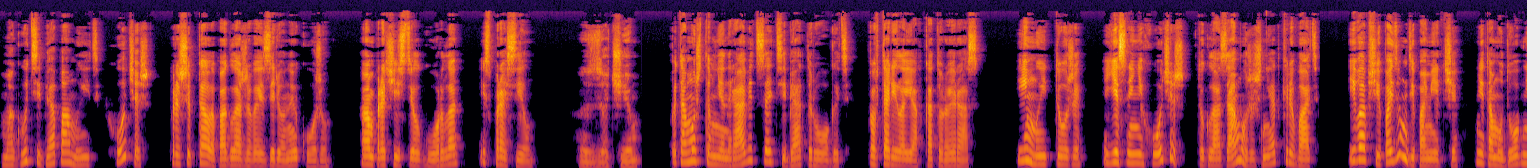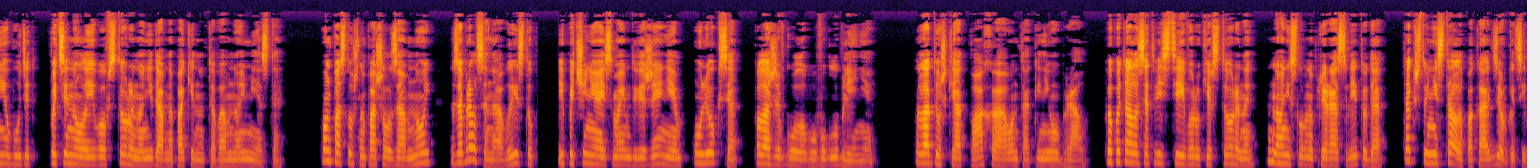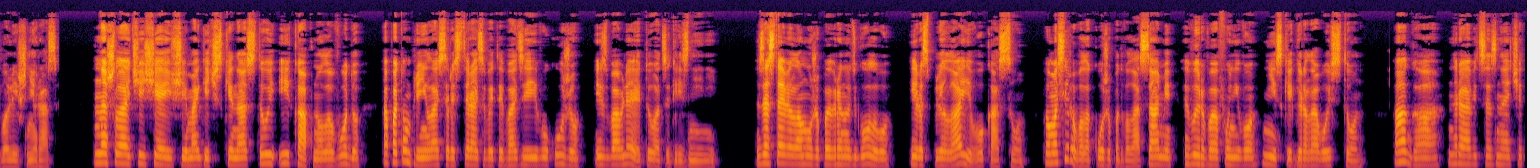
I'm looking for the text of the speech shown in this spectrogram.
«Могу тебя помыть. Хочешь?» – прошептала, поглаживая зеленую кожу. Ам прочистил горло и спросил. «Зачем?» «Потому что мне нравится тебя трогать», – повторила я в который раз. «И мыть тоже. Если не хочешь, то глаза можешь не открывать. И вообще, пойдем где помельче, мне там удобнее будет. Потянула его в сторону недавно покинутого мной места. Он послушно пошел за мной, забрался на выступ и, подчиняясь моим движениям, улегся, положив голову в углубление. Ладошки от паха он так и не убрал. Попыталась отвести его руки в стороны, но они словно приросли туда, так что не стала пока отдергать его лишний раз. Нашла очищающий магический настой и капнула воду, а потом принялась растирать в этой воде его кожу, избавляя ту от загрязнений. Заставила мужа повернуть голову и расплела его косу. Помассировала кожу под волосами, вырвав у него низкий горловой стон. Ага, нравится, значит.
